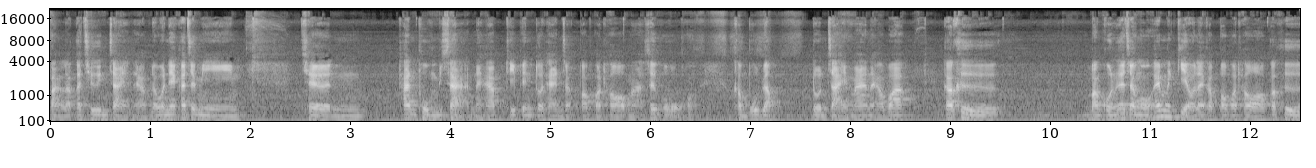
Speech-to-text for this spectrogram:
ฟังแล้วก็ชื่นใจนะครับ แล้ววันนี้ก็จะมีเชิญท่านภูมิพิสารนะครับ ที่เป็นตัวแทนจากปปทมา ซึ่งโอ้โหคำพูดแบบโดนใจมากนะครับว่าก็คือ บางคนก็จะงงเอ้ยมันเกี่ยวอะไรกับปปทก็คือ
